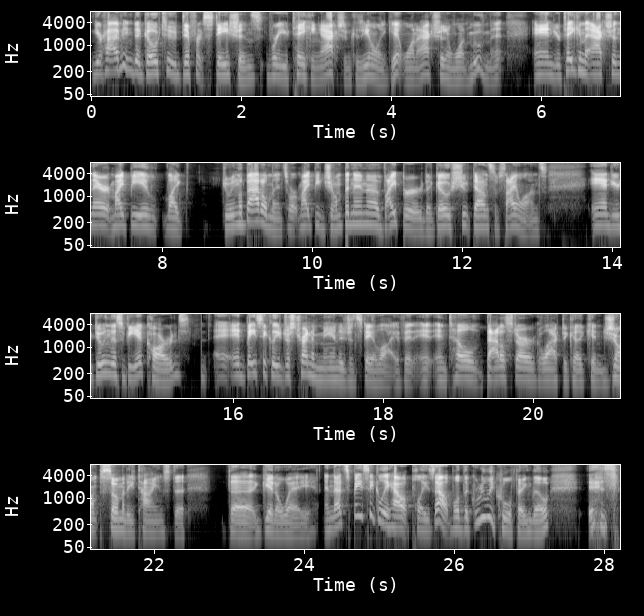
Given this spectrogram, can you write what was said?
you're having to go to different stations where you're taking action because you only get one action and one movement, and you're taking the action there. It might be like doing the battlements, or it might be jumping in a Viper to go shoot down some Cylons. And you're doing this via cards, and basically you're just trying to manage and stay alive and, until Battlestar Galactica can jump so many times to the getaway. And that's basically how it plays out. Well, the really cool thing though is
